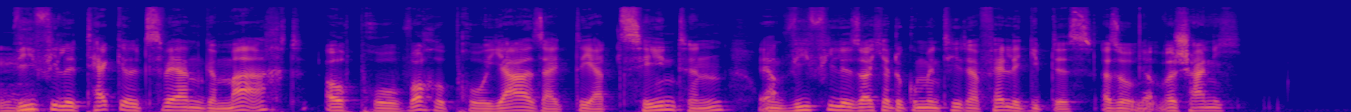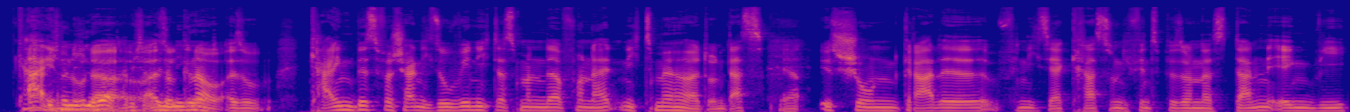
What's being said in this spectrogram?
Mhm. Wie viele Tackles werden gemacht, auch pro Woche, pro Jahr, seit Jahrzehnten? Ja. Und wie viele solcher dokumentierter Fälle gibt es? Also ja. wahrscheinlich kein, oder? Gehört, also genau, gehört. also kein bis wahrscheinlich so wenig, dass man davon halt nichts mehr hört. Und das ja. ist schon gerade, finde ich, sehr krass. Und ich finde es besonders dann irgendwie,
